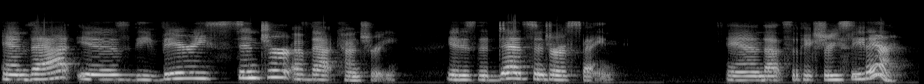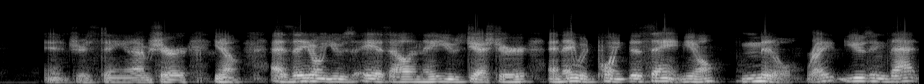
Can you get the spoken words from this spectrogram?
and that is the very center of that country. It is the dead center of Spain. And that's the picture you see there. Interesting. And I'm sure, you know, as they don't use ASL and they use gesture and they would point the same, you know, middle, right? Using that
